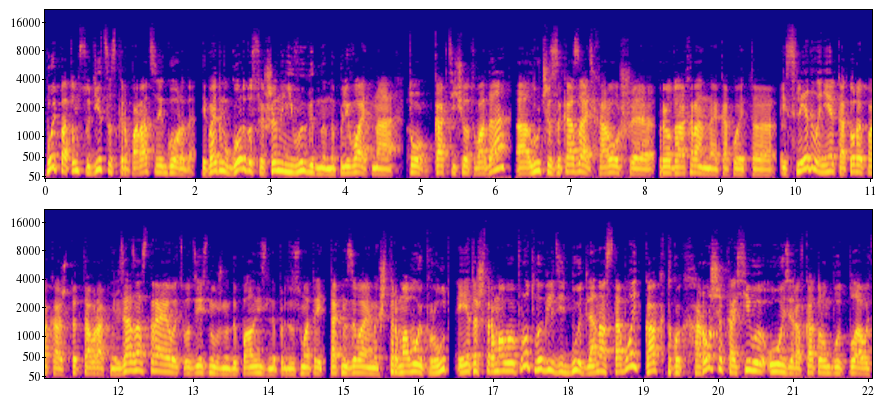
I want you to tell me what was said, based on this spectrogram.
будет потом судиться с корпорацией города. И поэтому городу совершенно невыгодно наплевать на то, как течет вода, а лучше заказать хорошее природоохранное какое-то исследование, которое покажет, что этот овраг нельзя застраивать, вот здесь нужно дополнительно предусмотреть так называемый штормовой пруд. И этот штормовой пруд выглядеть будет для нас с тобой как такое хорошее красивое озеро, в котором котором будут плавать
